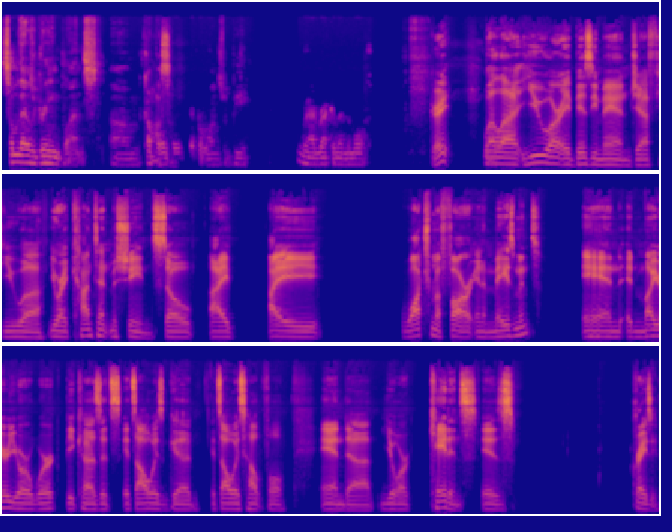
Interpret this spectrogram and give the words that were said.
some of those green blends, um, a couple Awesome. of different ones would be what I'd recommend the most. great. Well, uh, you are a busy man, Jeff. You uh, you are a content machine. So I I watch from afar in amazement and admire your work because it's it's always good. It's always helpful, and uh, your cadence is crazy.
